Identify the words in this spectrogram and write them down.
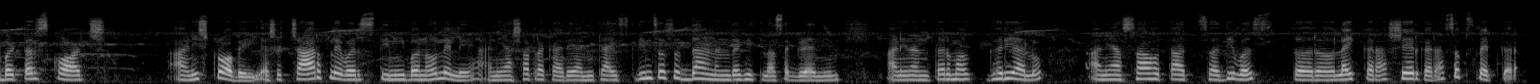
बटरस्कॉच आणि स्ट्रॉबेरी असे चार फ्लेवर्स तिने बनवलेले आणि अशा प्रकारे आम्ही त्या आईस्क्रीमचा सुद्धा आनंद घेतला सगळ्यांनी. आणि नंतर मग घरी आलो आणि असा होता आजचा दिवस. तर लाईक करा शेअर करा सबस्क्राईब करा.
